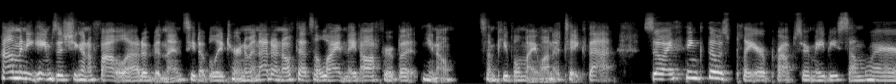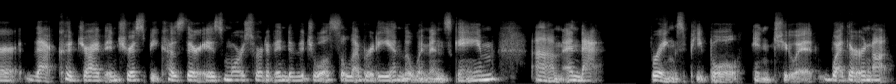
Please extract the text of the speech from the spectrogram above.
how many games is she going to foul out of in the NCAA tournament? I don't know if that's a line they'd offer, but you know, some people might want to take that. So I think those player props are maybe somewhere that could drive interest because there is more sort of individual celebrity in the women's game. Um, and that brings people into it, whether or not,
